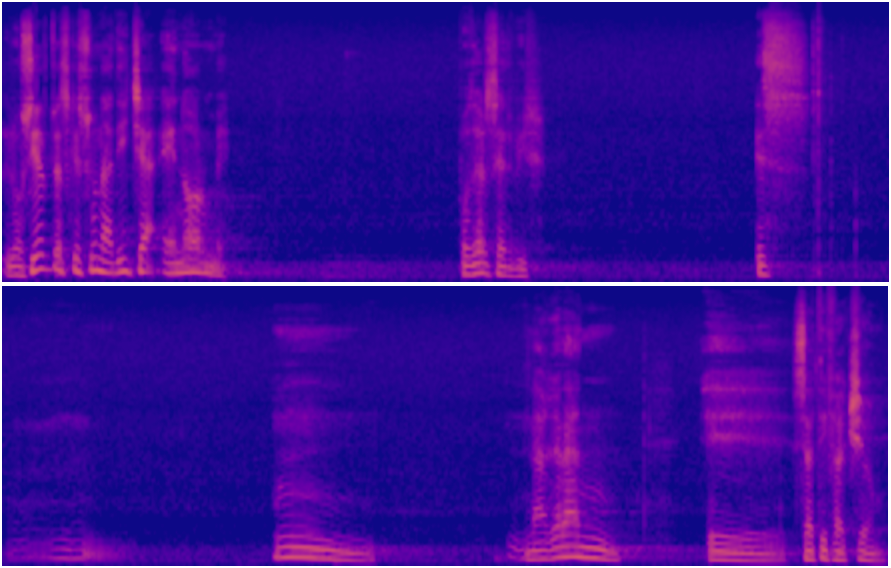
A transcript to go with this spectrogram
Lo cierto es que es una dicha enorme poder servir. Es una gran eh, satisfacción.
